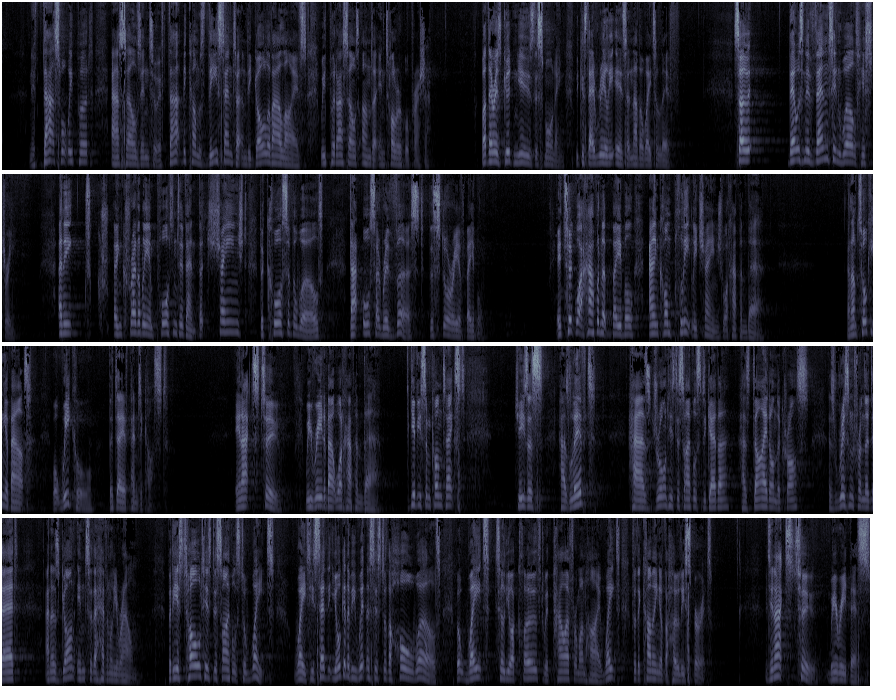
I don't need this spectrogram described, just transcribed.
And if that's what we put ourselves into, if that becomes the center and the goal of our lives, we put ourselves under intolerable pressure. But there is good news this morning because there really is another way to live. So, there was an event in world history, an inc- incredibly important event that changed the course of the world, that also reversed the story of Babel. It took what happened at Babel and completely changed what happened there. And I'm talking about what we call the day of Pentecost. In Acts 2, we read about what happened there. To give you some context, Jesus has lived, has drawn his disciples together, has died on the cross, has risen from the dead, and has gone into the heavenly realm. But he has told his disciples to wait. Wait. He said that you're going to be witnesses to the whole world, but wait till you are clothed with power from on high. Wait for the coming of the Holy Spirit. And in Acts 2, we read this.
